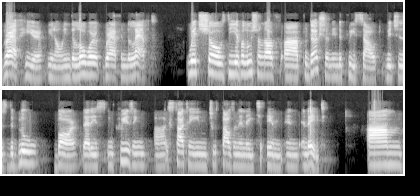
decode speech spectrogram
graph here, you know, in the lower graph in the left, which shows the evolution of uh, production in the pre-salt, which is the blue bar that is increasing uh, starting in 2008. In, in, in eight. Um,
